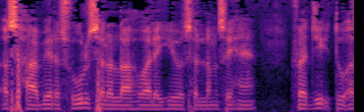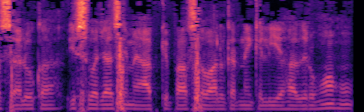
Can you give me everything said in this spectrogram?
اصحاب رسول صلی اللہ علیہ وسلم سے ہیں۔ فجی تو اسلو کا اس وجہ سے میں آپ کے پاس سوال کرنے کے لیے حاضر ہوا ہوں۔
